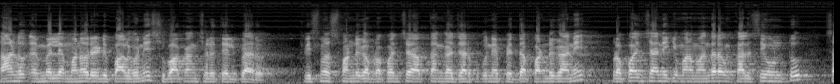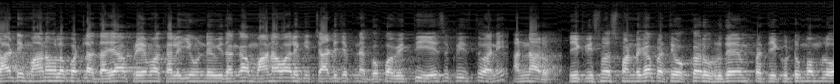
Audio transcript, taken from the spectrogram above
తాండు ఎమ్మెల్యే మనోరెడ్డి పాల్గొని శుభాకాంక్షలు తెలిపారు. క్రిస్మస్ పండుగ ప్రపంచవ్యాప్తంగా జరుపుకునే పెద్ద పండుగ అని ప్రపంచానికి మనమందరం కలిసి ఉంటూ సాటి మానవుల పట్ల దయా ప్రేమ కలిగి ఉండే విధంగా మానవాళికి చాటి చెప్పిన గొప్ప వ్యక్తి యేసుక్రీస్తు అని అన్నారు. ఈ క్రిస్మస్ పండుగ ప్రతి ఒక్కరు హృదయం ప్రతి కుటుంబంలో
